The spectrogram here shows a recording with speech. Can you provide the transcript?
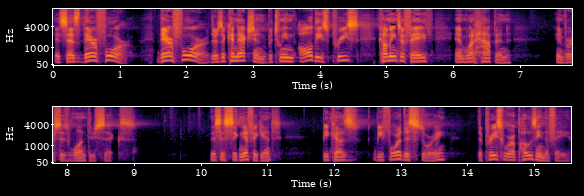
it says, therefore, therefore, there's a connection between all these priests coming to faith and what happened in verses 1 through 6. This is significant because before this story, the priests were opposing the faith.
